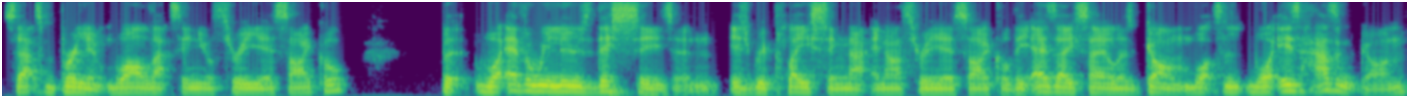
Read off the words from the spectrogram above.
So that's brilliant while that's in your three year cycle. But whatever we lose this season is replacing that in our three year cycle. The Eze sale has gone. What's what is hasn't gone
